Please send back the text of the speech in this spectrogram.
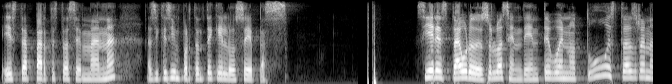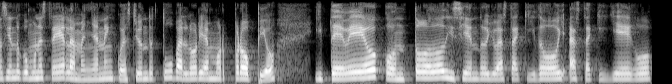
esta parte esta semana, así que es importante que lo sepas. Si eres Tauro de solo ascendente, bueno, tú estás renaciendo como una estrella de la mañana en cuestión de tu valor y amor propio y te veo con todo diciendo yo hasta aquí doy, hasta aquí llego,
